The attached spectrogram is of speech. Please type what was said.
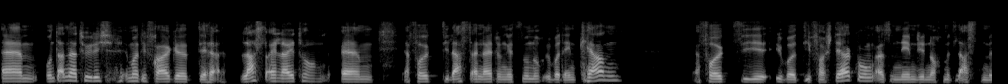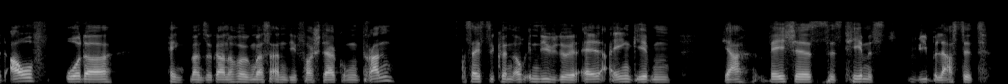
Ähm, und dann natürlich immer die Frage der Lasteinleitung. Ähm, erfolgt die Lasteinleitung jetzt nur noch über den Kern? Erfolgt sie über die Verstärkung, also nehmen die noch mit Lasten mit auf oder hängt man sogar noch irgendwas an die Verstärkung dran? Das heißt, Sie können auch individuell eingeben, ja, welches System ist wie belastet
